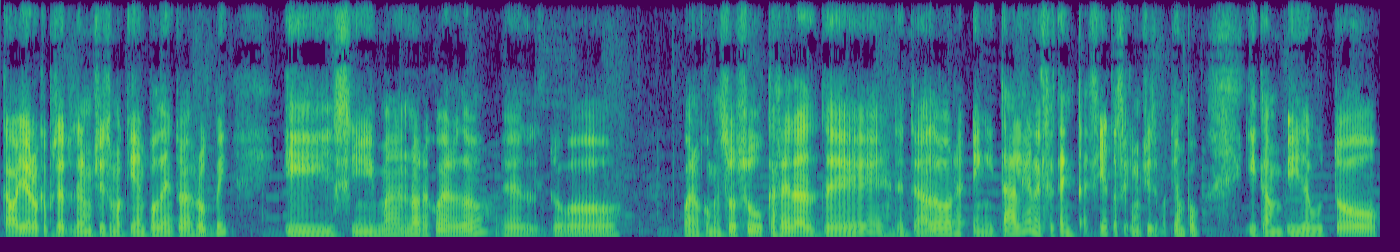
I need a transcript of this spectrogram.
caballero que por cierto tiene muchísimo tiempo dentro del rugby. Y si mal no recuerdo, él tuvo, bueno, comenzó su carrera de, entrenador en Italia en el 77, así que muchísimo tiempo. Y, y debutó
